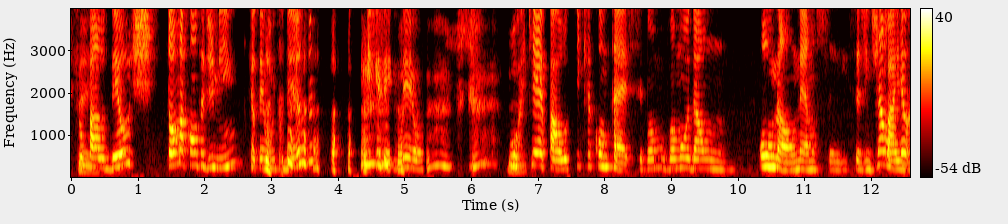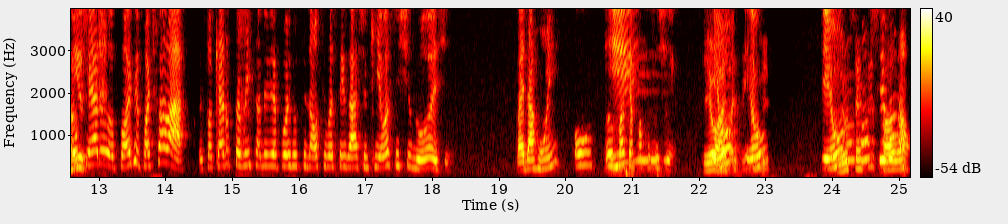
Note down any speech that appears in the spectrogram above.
Sim. eu falo, Deus toma conta de mim, porque eu tenho muito medo. Entendeu? Porque, Paulo, o que, que acontece? Vamos, vamos dar um. Ou não, né? Não sei se a gente Não, faz eu, eu isso. quero. Pode, pode falar. Eu só quero também saber depois no final se vocês acham que eu assistindo hoje vai dar ruim ou eu Ih. até posso assistir. Eu, Eu- acho que tem que eu- ver. Eu, Eu não consigo, falo- não.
